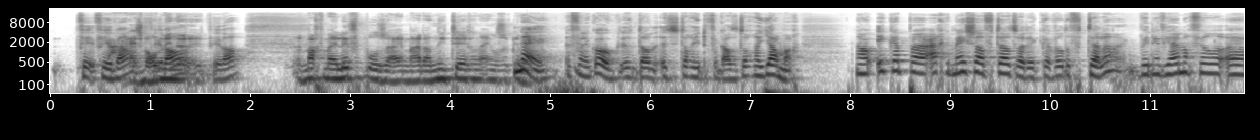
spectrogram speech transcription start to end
Vind, vind je Ja, wel? hij is wel Vind minder- Vind je wel? Het mag voor mij Liverpool zijn, maar dan niet tegen een Engelse club. Nee, dat vind ik ook. Dan is het toch, dat vind ik altijd toch wel jammer. Nou, ik heb eh, eigenlijk meestal verteld wat ik wilde vertellen. Ik weet niet of jij nog veel eh,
